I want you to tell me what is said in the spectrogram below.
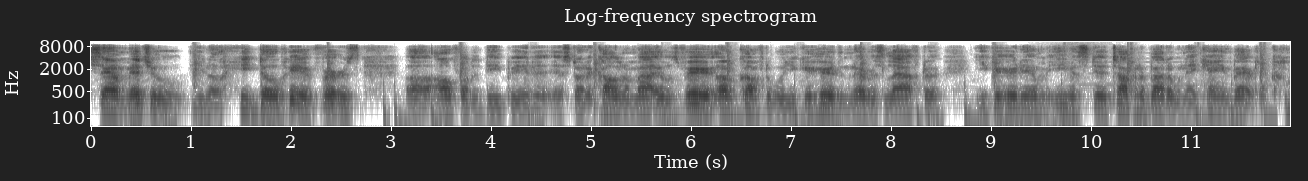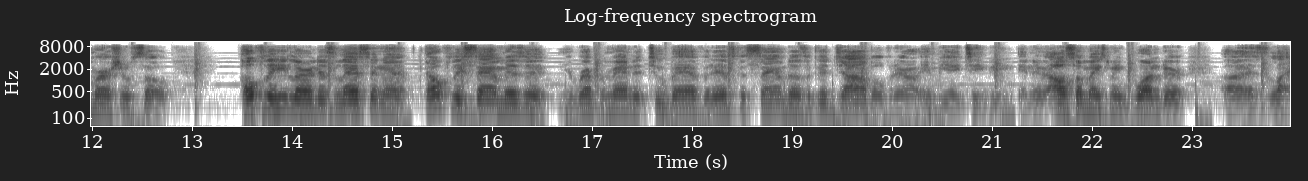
Sam Mitchell, you know, he dove head first uh, off on the deep end and started calling them out. It was very uncomfortable. You could hear the nervous laughter. You could hear them even still talking about it when they came back from commercial. So hopefully he learned his lesson and hopefully Sam isn't reprimanded too bad for this because Sam does a good job over there on NBA TV. And it also makes me wonder, uh, as like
